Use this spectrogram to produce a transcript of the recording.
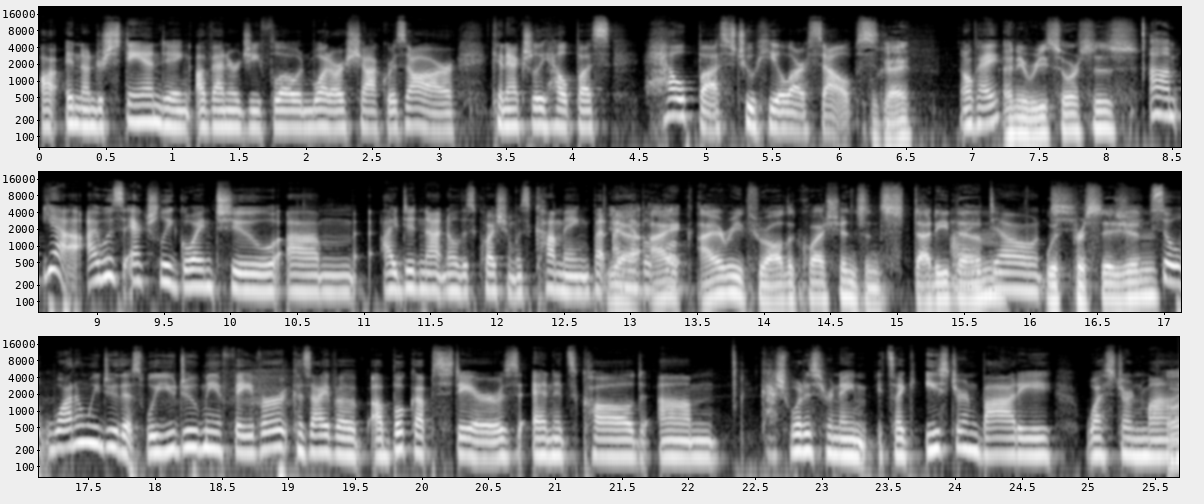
uh, an understanding of energy flow and what our chakras are can actually help us help us to heal ourselves. okay Okay. Any resources? Um, yeah, I was actually going to. Um, I did not know this question was coming, but I Yeah, have a I, book. I read through all the questions and study them don't. with precision. So why don't we do this? Will you do me a favor? Because I have a, a book upstairs, and it's called. Um, gosh, what is her name? It's like Eastern Body, Western Mind. oh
